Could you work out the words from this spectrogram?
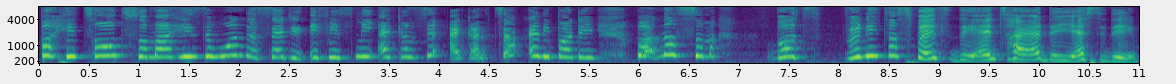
But he told someone, he's the one that said it. If it's me, I can say, I can tell anybody, but not someone. But Venita spent the entire day yesterday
